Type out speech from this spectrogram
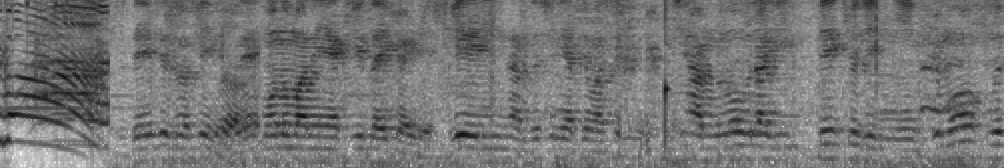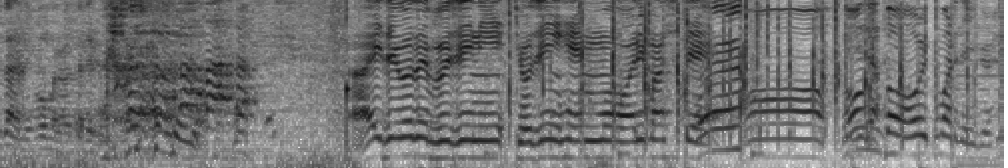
ビボー伝説のシーンですね。モノマネ野球大会で。芸人さんと一緒にやってましたけど。日ハムを裏切って巨人に行くも無残にホームラン打たれましたはいということで無事に巨人編も終わりまして、どんどん追い込まれていく。プ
